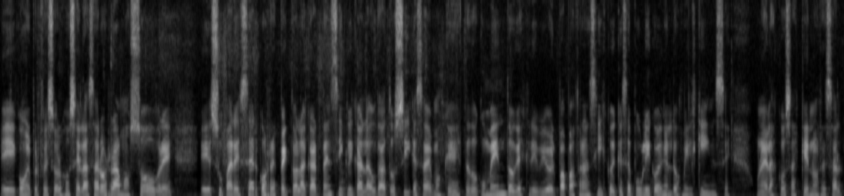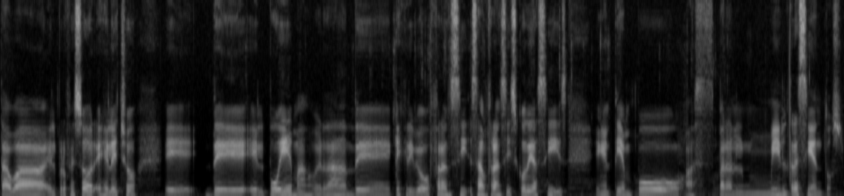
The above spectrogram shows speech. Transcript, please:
eh, con el profesor José Lázaro Ramos sobre eh, su parecer con respecto a la carta encíclica Laudato Si, que sabemos que es este documento que escribió el Papa Francisco y que se publicó en el 2015. Una de las cosas que nos resaltaba el profesor es el hecho eh, del poema, ¿verdad?, de, que escribió San Francisco de Asís en el tiempo para el 1300.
